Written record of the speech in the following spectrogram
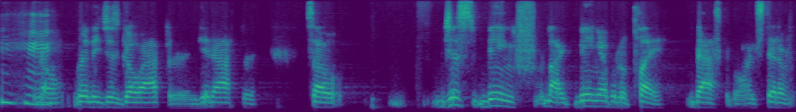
Mm-hmm. You know, really just go after and get after. So just being like being able to play basketball instead of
